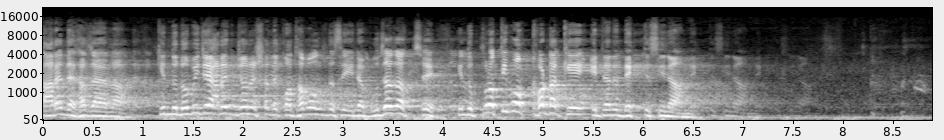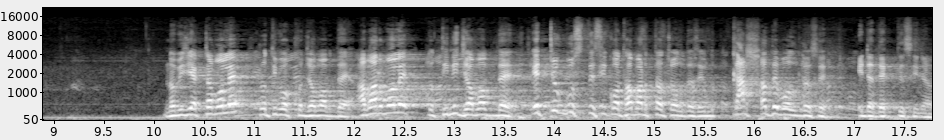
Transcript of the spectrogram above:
তারে দেখা যায় না। কিন্তু নবী যে আরেকজনের সাথে কথা বলতেছে, এটা বোঝা যাচ্ছে, কিন্তু প্রতিপক্ষটাকে এটারে দেখতেছি না আমি। নবীজি একটা বলে, প্রতিপক্ষ জবাব দেয়। আবার বলে, তো তিনি জবাব দেয়। একটু বুঝতেছি, কথাবার্তা চলতেছে, কিন্তু কার সাথে বলতেছে, এটা দেখতেছি না।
